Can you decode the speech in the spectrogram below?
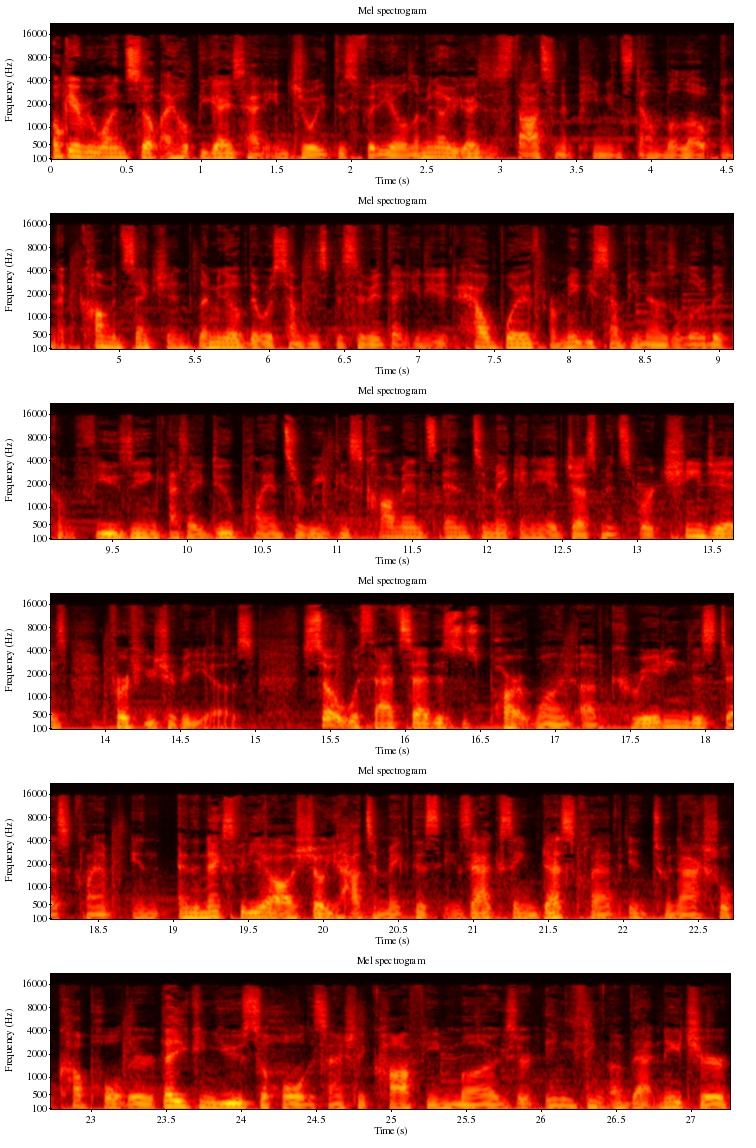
Okay everyone, so I hope you guys had enjoyed this video. Let me know your guys' thoughts and opinions down below in the comment section. Let me know if there was something specific that you needed help with or maybe something that was a little bit confusing as I do plan to read these comments and to make adjustments or changes for future videos. So with that said, this is part one of creating this desk clamp. In, in the next video, I'll show you how to make this exact same desk clamp into an actual cup holder that you can use to hold essentially coffee, mugs, or anything of that nature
